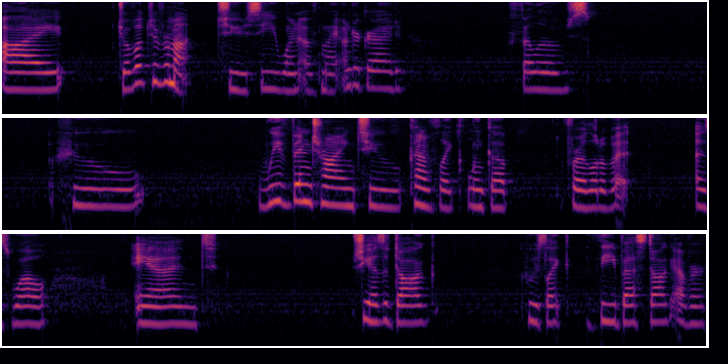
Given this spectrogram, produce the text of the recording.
I drove up to Vermont to see one of my undergrad fellows who we've been trying to kind of like link up for a little bit as well. And she has a dog who's like the best dog ever.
